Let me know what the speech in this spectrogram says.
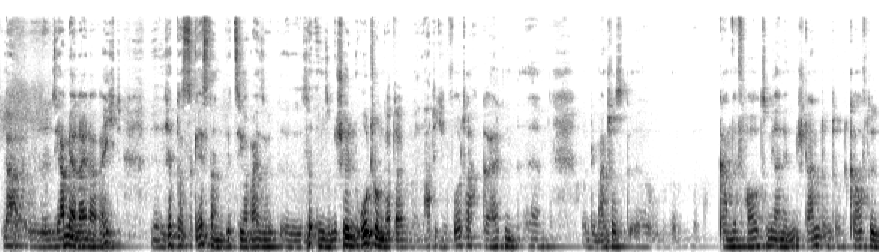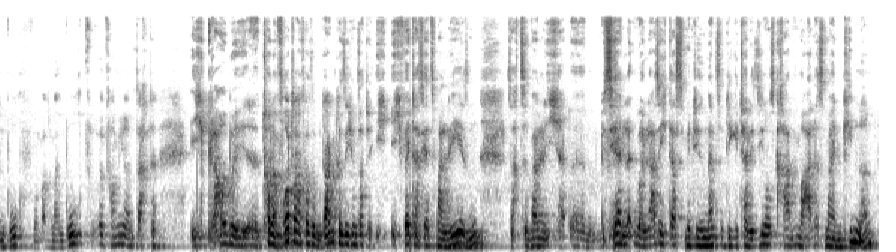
Ja, Sie haben ja leider recht. Ich habe das gestern witzigerweise äh, in so einem schönen O-Ton gehabt, da hatte ich einen Vortrag gehalten ähm, und im Anschluss äh, kam eine Frau zu mir an den Stand und, und kaufte ein Buch, also mein Buch von mir und sagte, ich glaube, äh, toller Vortrag, also bedankte sich und sagte, ich, ich werde das jetzt mal lesen. Sagte, weil ich äh, bisher überlasse ich das mit diesem ganzen Digitalisierungskram immer alles meinen Kindern.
